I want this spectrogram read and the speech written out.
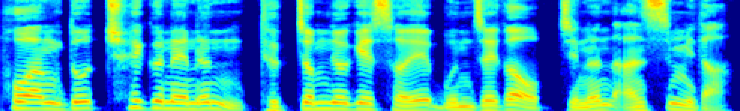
포항도 최근에는 득점력에서의 문제가 없지는 않습니다.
